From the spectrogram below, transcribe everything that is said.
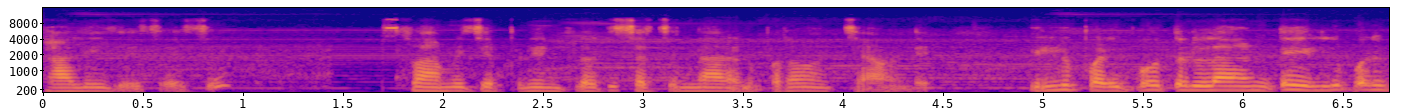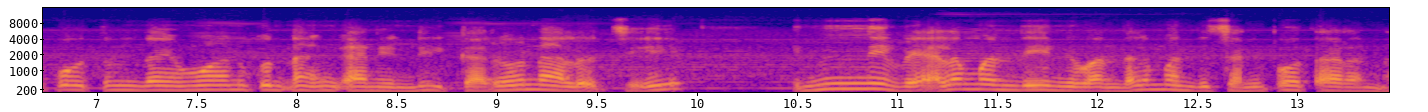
ఖాళీ చేసేసి స్వామి చెప్పిన ఇంట్లోకి సత్యనారాయణపురం వచ్చామండి. ఇల్లు పడిపోతుందా అంటే ఇల్లు పడిపోతుందేమో అనుకున్నాం కానివ్వండి కరోనాలు వచ్చి ఇన్ని వేల మంది ఇన్ని వందల మంది చనిపోతారన్న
